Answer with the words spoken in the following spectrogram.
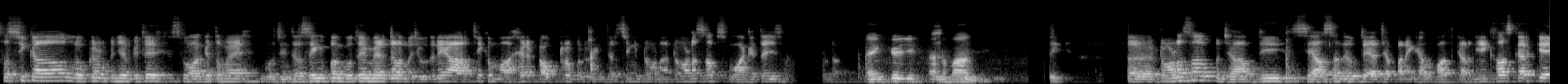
ਸਤਿ ਸ਼੍ਰੀ ਅਕਾਲ ਲੋਕਾਂ ਪੰਜਾਬੀ ਤੇ ਸਵਾਗਤ ਹੈ ਮੈਂ ਗੁਰਜਿੰਦਰ ਸਿੰਘ ਪੰਗੂ ਤੇ ਮੇਰੇ ਨਾਲ ਮੌਜੂਦ ਨੇ ਆਰਥਿਕ ਮਾਹਿਰ ਡਾਕਟਰ ਬਲਵਿੰਦਰ ਸਿੰਘ ਟੋਣਾ ਟੋਣਾ ਸਾਹਿਬ ਸਵਾਗਤ ਹੈ ਜੀ ਤੁਹਾਡਾ ਥੈਂਕ ਯੂ ਜੀ ਧੰਨਵਾਦ ਅਹ ਟੋਣਾ ਸਾਹਿਬ ਪੰਜਾਬ ਦੀ ਸਿਆਸਤ ਦੇ ਉੱਤੇ ਅੱਜ ਆਪਾਂ ਨੇ ਗੱਲਬਾਤ ਕਰਨੀ ਹੈ ਖਾਸ ਕਰਕੇ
